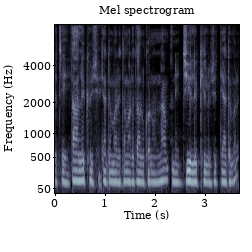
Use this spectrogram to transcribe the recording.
કચેરી. તા લખ્યું છે. ત્યાં તમારે તમારા તાલુકાનું નામ અને જે લખેલું છે ત્યાં તમારે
